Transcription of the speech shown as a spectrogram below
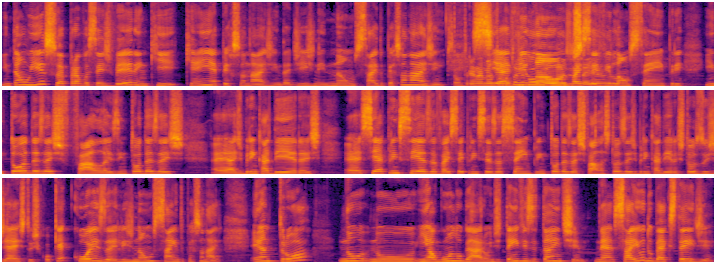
Então, isso é para vocês verem que quem é personagem da Disney não sai do personagem. Isso é um treinamento Se é muito vilão, rigoroso. vai ser é- vilão sempre. Em todas as falas, em todas as, é, as brincadeiras. É, se é princesa, vai ser princesa sempre. Em todas as falas, todas as brincadeiras, todos os gestos. Qualquer coisa, eles não saem do personagem. Entrou no, no, em algum lugar onde tem visitante, né? Saiu do backstage,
